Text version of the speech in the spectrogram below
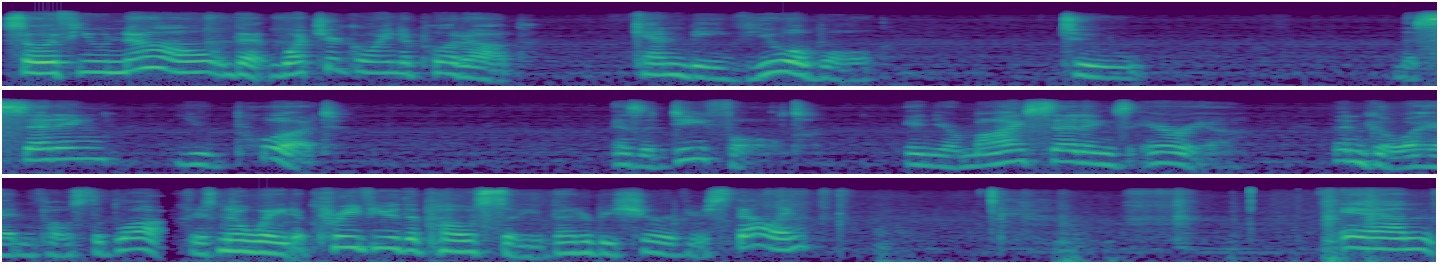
So if you know that what you're going to put up can be viewable to the setting you put as a default in your My Settings area, then go ahead and post the blog. There's no way to preview the post, so you better be sure of your spelling. And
